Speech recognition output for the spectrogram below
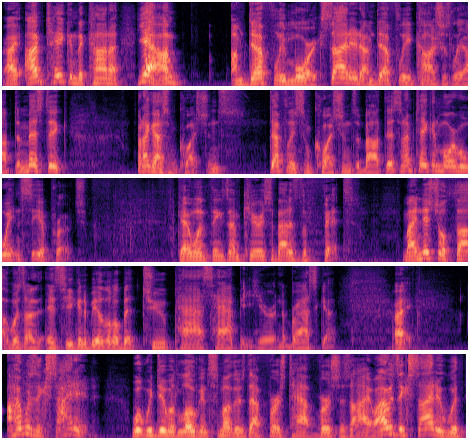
right? I'm taking the kind of, yeah, I'm I'm definitely more excited. I'm definitely cautiously optimistic, but I got some questions. Definitely some questions about this, and I'm taking more of a wait and see approach. Okay, one of the things I'm curious about is the fit. My initial thought was, uh, is he going to be a little bit too pass happy here at Nebraska? All right, I was excited what we did with Logan Smothers that first half versus Iowa. I was excited with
